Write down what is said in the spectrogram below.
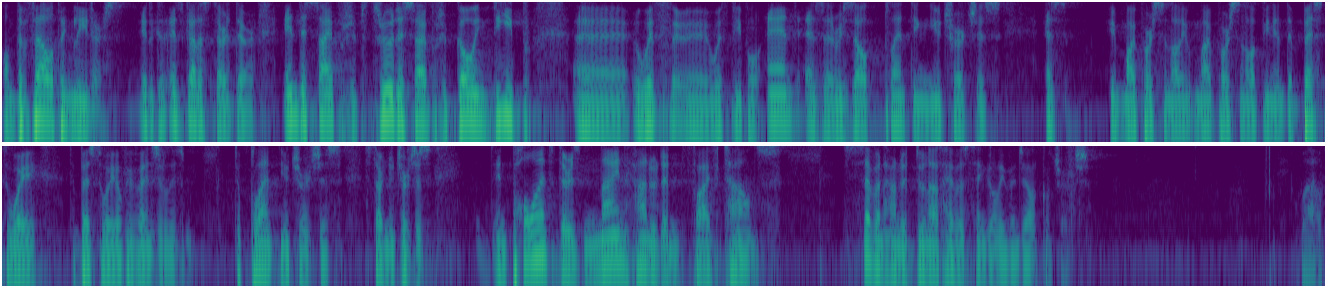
on developing leaders. It, has got to start there. In discipleship through discipleship going deep uh, with, uh, with people and as a result planting new churches as in my personal, my personal opinion the best way the best way of evangelism to plant new churches start new churches in poland there's 905 towns 700 do not have a single evangelical church. Wow.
